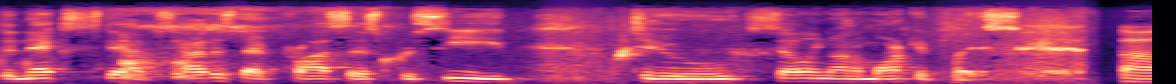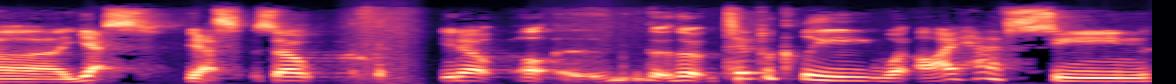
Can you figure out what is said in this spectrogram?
the next steps? How does that process proceed to selling on a marketplace? Uh, yes, yes. So you know, uh, the, the, typically what I have seen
